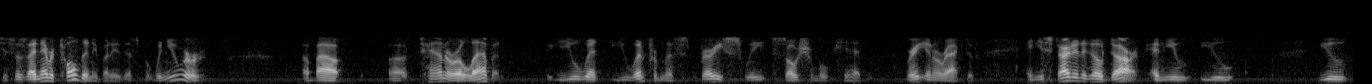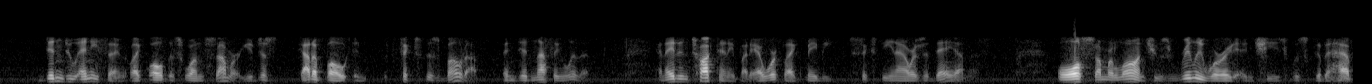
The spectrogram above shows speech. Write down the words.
She says, "I never told anybody this, but when you were about uh, ten or eleven, you went you went from this very sweet, sociable kid, very interactive, and you started to go dark, and you you you didn't do anything like all this one summer. You just got a boat and fixed this boat up and did nothing with it. And I didn't talk to anybody. I worked like maybe 16 hours a day on this all summer long. She was really worried, and she was going to have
